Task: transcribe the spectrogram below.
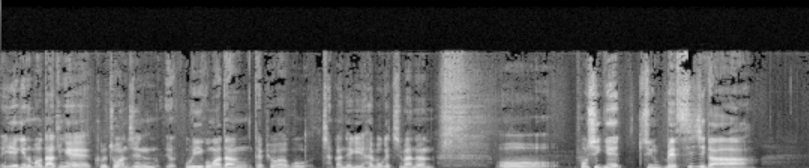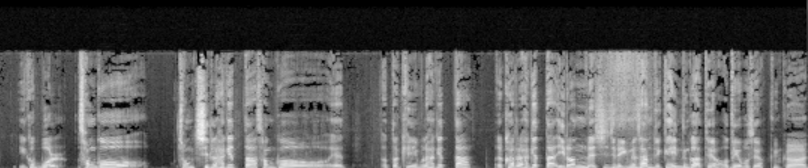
이 얘기는 뭐 나중에 그 조원진 우리 공화당 대표하고 잠깐 얘기해 보겠지만은 어 보시기에 지금 메시지가 이거 뭘 선거 정치를 하겠다 선거에 어떤 개입을 하겠다 역할을 하겠다 이런 메시지를 읽는 사람들이 꽤 있는 것 같아요. 어떻게 보세요? 그러니까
